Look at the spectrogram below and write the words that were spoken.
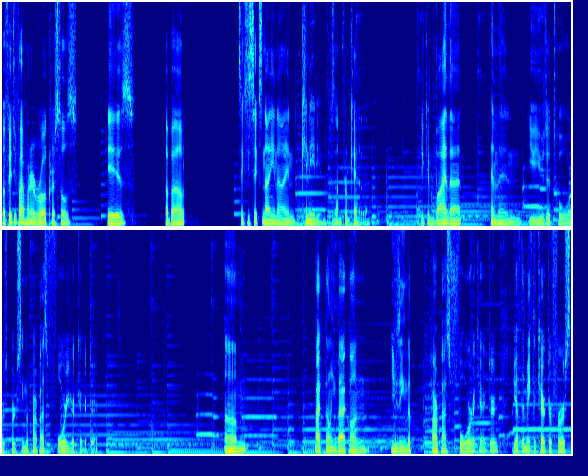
So 5,500 royal crystals is about 66.99 Canadian because I'm from Canada. You can buy that and then you use it towards purchasing the power pass for your character. Um, backpedaling back on using the power pass for a character, you have to make the character first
